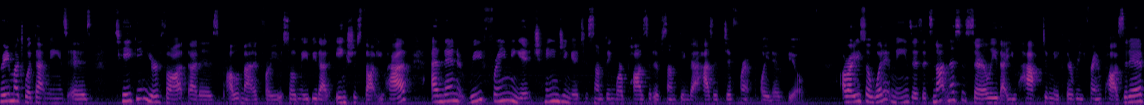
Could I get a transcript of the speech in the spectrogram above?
pretty much what that means is taking your thought that is problematic for you, so maybe that anxious thought you have, and then reframing it, changing it to something more positive, something that has a different point of view. Alrighty, so what it means is it's not necessarily that you have to make the reframe positive,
